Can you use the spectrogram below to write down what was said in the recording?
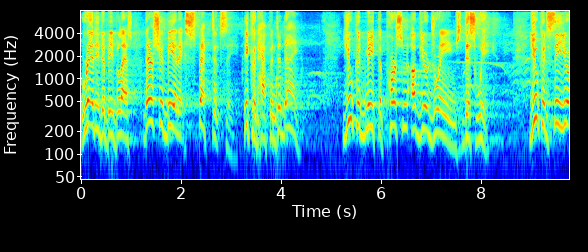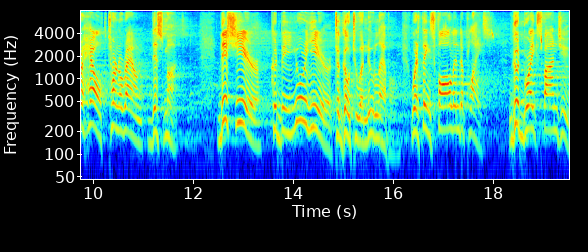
ready to be blessed. There should be an expectancy. It could happen today. You could meet the person of your dreams this week. You could see your health turn around this month. This year could be your year to go to a new level where things fall into place. Good breaks find you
